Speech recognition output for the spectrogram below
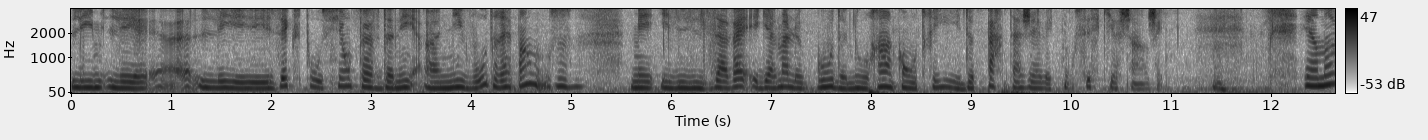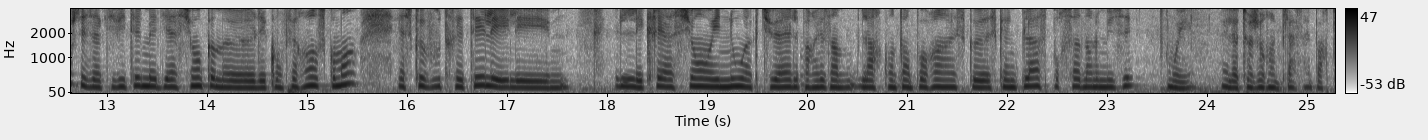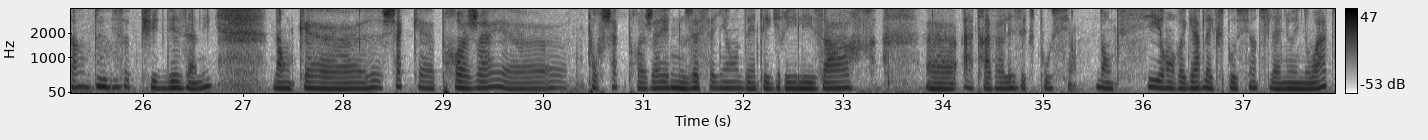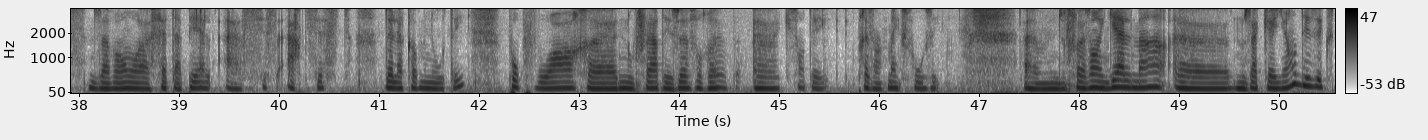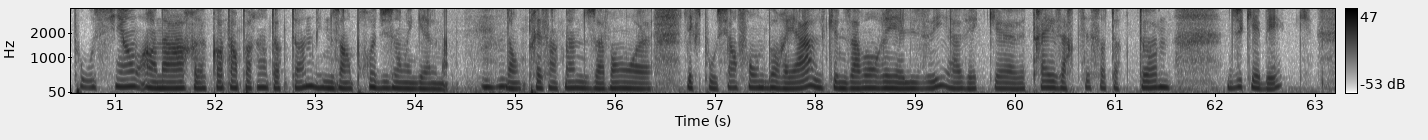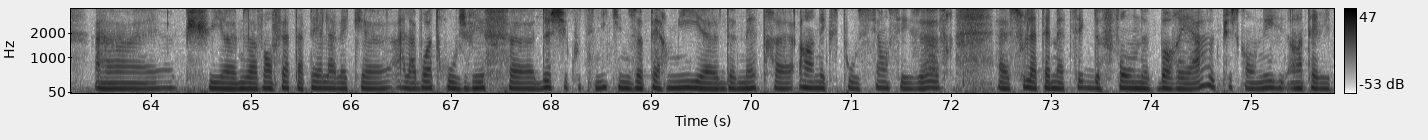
les, les, euh, les expositions peuvent donner un niveau de réponse, mm-hmm. mais ils avaient également le goût de nous rencontrer et de partager avec nous. C'est ce qui a changé. Mm. Et en marge des activités de médiation comme euh, les conférences, comment est-ce que vous traitez les, les, les créations et nous actuelles, par exemple l'art contemporain? Est-ce qu'il est y a une place pour ça dans le musée? Oui. Elle a toujours une place importante, Mhm. ça depuis des années. Donc, euh, chaque projet, euh, pour chaque projet, nous essayons d'intégrer les arts euh, à travers les expositions. Donc, si on regarde l'exposition Tilano Inuits, nous avons fait appel à six artistes de la communauté pour pouvoir nous faire des œuvres qui sont présentement exposées. Euh, nous faisons également, euh, nous accueillons des expositions en art euh, contemporain autochtone, mais nous en produisons également. Mhm. Donc, présentement, nous avons euh, l'exposition Faune boréale que nous avons réalisée avec euh, 13 artistes autochtones du Québec. Euh, puis, euh, nous avons fait appel avec, euh, à la boîte rouge vif de Chicoutimi qui nous a permis de mettre en exposition ces œuvres sous la thématique de faune boréale, puisqu'on est en terri-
